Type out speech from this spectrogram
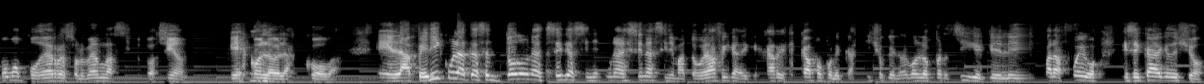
cómo poder resolver la situación, que es con lo de la escoba. En la película te hacen toda una, serie, una escena cinematográfica de que Harry escapa por el castillo, que el dragón lo persigue, que le dispara fuego, que se cae, qué sé yo.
